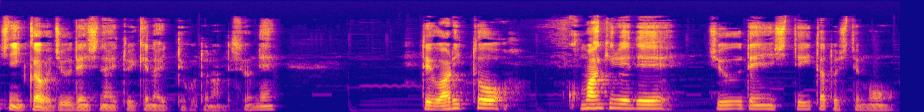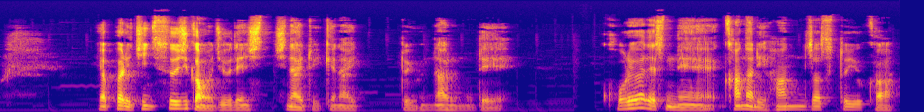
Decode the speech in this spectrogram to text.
日に1回は充電しないといけないってことなんですよね。で、割と細切れで充電していたとしても、やっぱり1日数時間は充電しないといけないというふうになるので、これはですね、かなり煩雑というか、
